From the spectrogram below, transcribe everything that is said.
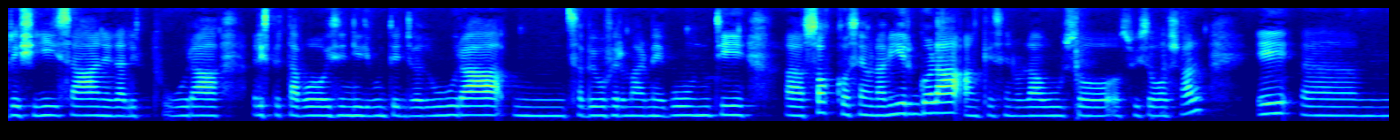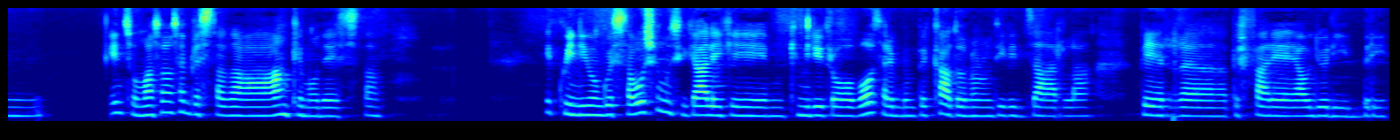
precisa nella lettura, rispettavo i segni di punteggiatura, mh, mm, sapevo fermarmi ai punti, uh, so cos'è una virgola anche se non la uso sui social e um, Insomma, sono sempre stata anche modesta. E quindi con questa voce musicale che, che mi ritrovo sarebbe un peccato non utilizzarla per, per fare audiolibri.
